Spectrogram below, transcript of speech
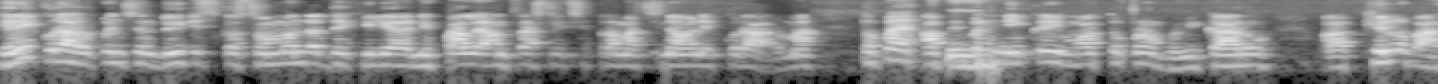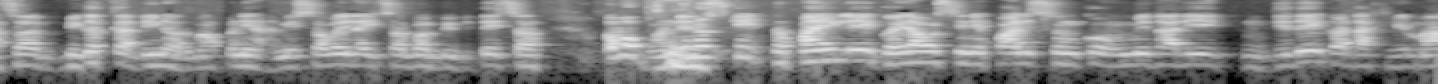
धेरै कुराहरू पनि छन्। दुई देशको सम्बन्धदेखि लिएर नेपाललाई अन्तर्राष्ट्रिय क्षेत्रमा चिनाउने कुराहरूमा तपाईँ आफै पनि निकै महत्त्वपूर्ण भूमिकाहरू खेल्नु भएको छ। विगतका दिनहरूमा पनि हामी सबैलाई सर्वविदितै छ। अब भनिदिनुहोस् कि तपाईँले गैरावर्षी नेपाली सङ्घको उम्मेदवारी दिँदै गर्दाखेरिमा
